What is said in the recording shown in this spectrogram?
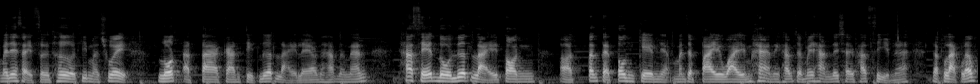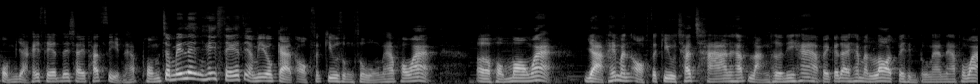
ไม่ได้ใส่เซอร์เทอร์ที่มาช่วยลดอัตราการติดเลือดไหลแล้วนะครับ ดังนั้นถ้าเซตโดนเลือดไหลตอนอตั้งแต่ต้นเกมเนี่ยมันจะไปไวมากนะครับจะไม่ทันได้ใช้พัสซีนะหลักๆ แล้วผมอยากให้เซตได้ใช้พัสซีฟนะครับผมจะไม่เร่งให้เซตเนี่ยมีโอกาสออกสกิลสูงๆนะครับเพราะว่า เออผมมองว่าอยากให้มันออกสกิลช้าๆนะครับหลังเทิร์นที่ 5 ไปก็ได้ให้มันรอดไปถึงตรงนั้นนะครับเพราะว่า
